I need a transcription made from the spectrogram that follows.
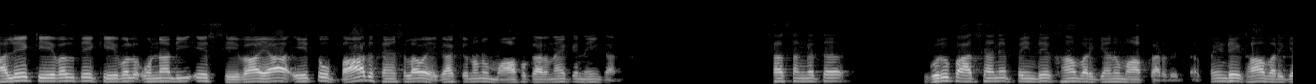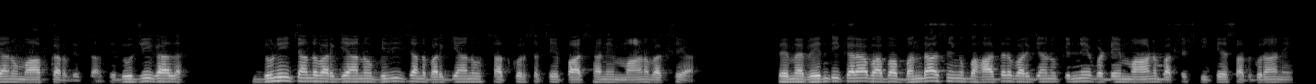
ਹਾਲੇ ਕੇਵਲ ਤੇ ਕੇਵਲ ਉਹਨਾਂ ਦੀ ਇਹ ਸੇਵਾ ਆ, ਇਹ ਤੋਂ ਬਾਅਦ ਫੈਸਲਾ ਹੋਏਗਾ ਕਿ ਉਹਨਾਂ ਨੂੰ ਮਾਫ ਕਰਨਾ ਹੈ ਕਿ ਨਹੀਂ ਕਰਨਾ। ਸਤ ਸੰਗਤ, ਗੁਰੂ ਪਾਤਸ਼ਾਹ ਨੇ ਪੈਂਦੇ ਖਾਂ ਵਰਗਿਆਂ ਨੂੰ ਮਾਫ ਕਰ ਦਿੱਤਾ। ਪੈਂਦੇ ਖਾਂ ਵਰਗਿਆਂ ਨੂੰ ਮਾਫ ਕਰ ਦਿੱਤਾ। ਤੇ ਦੂਜੀ ਗੱਲ ਦੁਨੀ ਚੰਦ ਵਰਗਿਆਂ ਨੂੰ ਬਿਜ਼ੀ ਚੰਦ ਵਰਗਿਆਂ ਨੂੰ ਸਤਿਗੁਰ ਸੱਚੇ ਪਾਤਸ਼ਾਹ ਨੇ ਮਾਣ ਬਖਸ਼ਿਆ। ਤੇ ਮੈਂ ਬੇਨਤੀ ਕਰਾਂ ਬਾਬਾ ਬੰਦਾ ਸਿੰਘ ਬਹਾਦਰ ਵਰਗਿਆਂ ਨੂੰ ਕਿੰਨੇ ਵੱਡੇ ਮਾਣ ਬਖਸ਼ਿਸ਼ ਕੀਤੇ ਸਤਿਗੁਰਾਂ ਨੇ।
